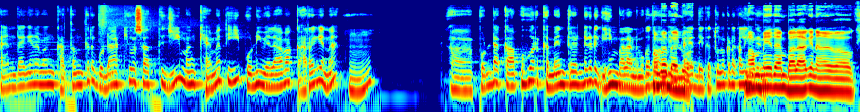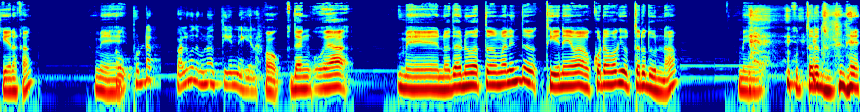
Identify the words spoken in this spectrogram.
පැන්ඩගෙනවන් කතන්තර ගොඩාක්යෝ සත්ත ජීමන් කැමති පොඩි වෙලාවක් අරගෙන ආ, පොඩ්ඩක් කාපුහර කමෙන්ට්‍රෙඩ්කට ගිහිම් බලන්න. මොක මම බැලුවා. දෙකතුනකට මම කලින් මේ දැන් බලාගෙන කියනකම්. මේ පොඩ්ඩක් බලමුද මුණත් තියෙන්නේ කියලා? ඔව් දැන් ඔයා මේ නොදනුවත්ව මලින්ද තියෙනවා ඔක්කොට වගේ උත්තර දුන්නා. මේ උත්තර දුන්නන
